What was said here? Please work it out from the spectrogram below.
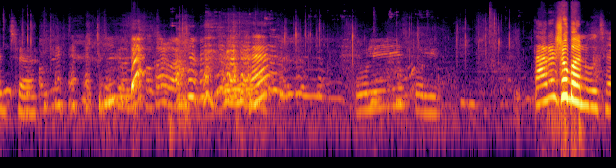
અચ્છા. હે? તારે શું બનવું છે?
